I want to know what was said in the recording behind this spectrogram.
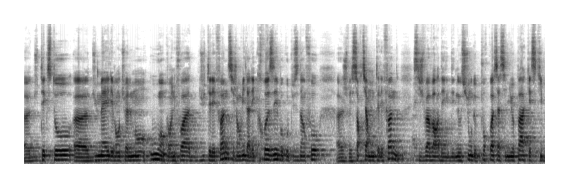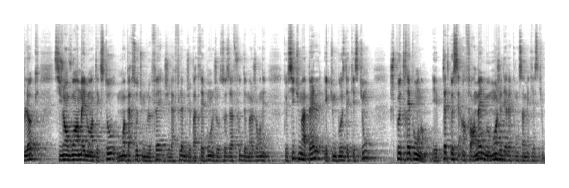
euh, du texto, euh, du mail éventuellement, ou encore une fois du téléphone. Si j'ai envie d'aller creuser beaucoup plus d'infos, euh, je vais sortir mon téléphone. Si je veux avoir des, des notions de pourquoi ça signe pas, qu'est-ce qui bloque, si j'envoie un mail ou un texto, moi perso, tu me le fais, j'ai la flemme, je vais pas te répondre, j'ai autre chose à foutre de ma journée. Que si tu m'appelles et que tu me poses des questions, je peux te répondre. Et peut-être que c'est informel, mais au moins j'ai des réponses à mes questions.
